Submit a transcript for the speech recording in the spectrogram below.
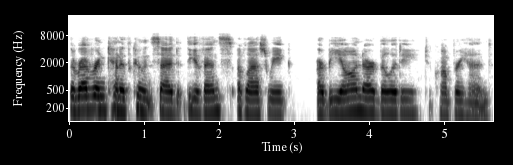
The Reverend Kenneth Kuntz said, The events of last week are beyond our ability to comprehend.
